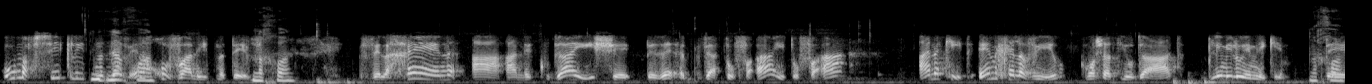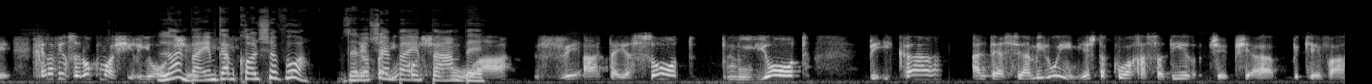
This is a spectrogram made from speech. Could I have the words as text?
הוא מפסיק להתנדב, נכון. אין חובה להתנדב. נכון. ולכן הנקודה היא, שבזה, והתופעה היא תופעה ענקית. אין חיל אוויר, כמו שאת יודעת, בלי מילואימניקים. נכון. חיל אוויר זה לא כמו השריון. לא, ש... הם באים גם כל שבוע. זה לא שהם באים פעם ב... והטייסות בנויות בעיקר על טייסי המילואים. יש את הכוח הסדיר בקבע,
